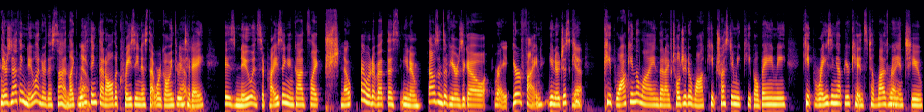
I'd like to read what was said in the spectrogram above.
there's nothing new under the sun like we No. think that all the craziness that we're going through Yep. today is new and surprising and god's like Nope. i wrote about this you know thousands of years ago Right. you're fine. You know, just keep Yep. Keep walking the line that I've told you to walk. Keep trusting me, keep obeying me, keep raising up your kids to love me and to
